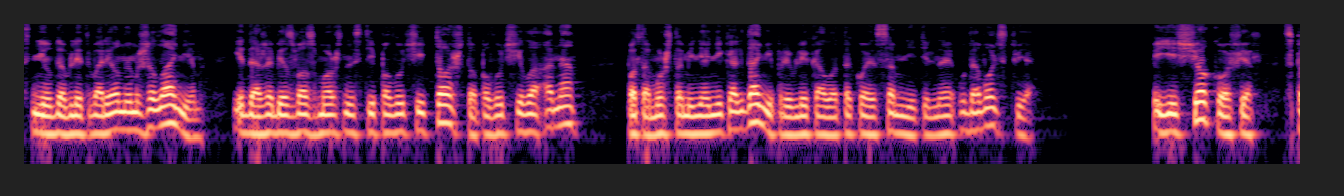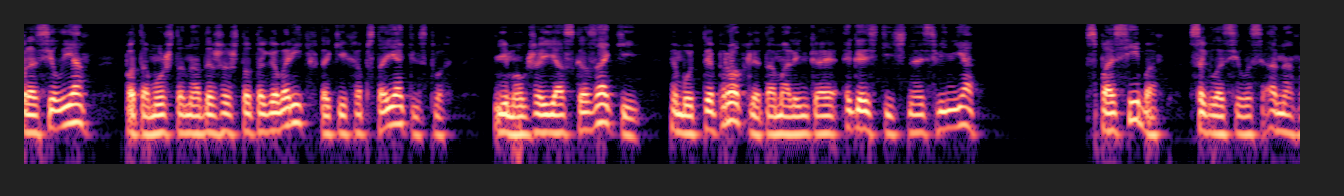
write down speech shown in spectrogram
С неудовлетворенным желанием и даже без возможности получить то, что получила она, — потому что меня никогда не привлекало такое сомнительное удовольствие. «Еще кофе?» — спросил я, потому что надо же что-то говорить в таких обстоятельствах. Не мог же я сказать ей, будь ты проклята, маленькая эгоистичная свинья. «Спасибо», — согласилась она.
